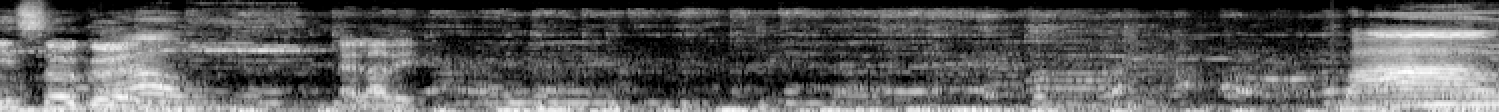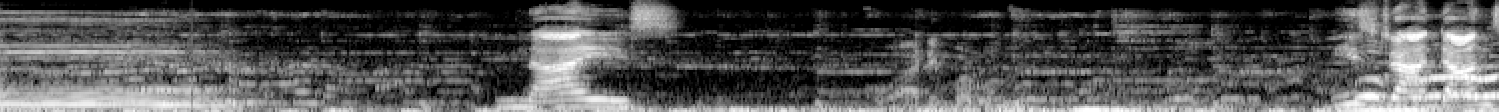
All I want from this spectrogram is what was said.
He's so good. Wow. I love it. Wow. Oh. Nice. What a performance. His da- dance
